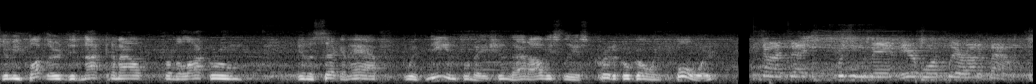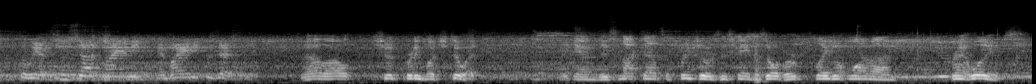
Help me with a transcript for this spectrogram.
Jimmy Butler did not come out from the locker room in the second half with knee inflammation. That obviously is critical going forward. Contact, pushing the man, airborne player out of bounds. So we have two shots Miami and Miami possession. Well, that should pretty much do it. Again, this knocked some free throws. This game is over. Flagrant one on Grant Williams.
